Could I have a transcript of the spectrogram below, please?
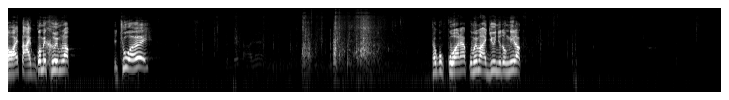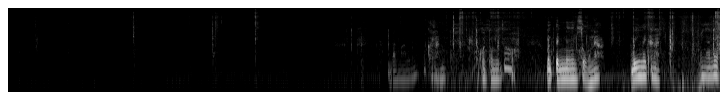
ต่อให้ตายกูก็ไม่คืนมึงหรอกไอ้ชั่วเอ้ย ถ้ากูกลัวนะ กูไม่มายืนอยู่ตรงนี้หรอก ดันมาเลยกำลังทุกคนตรงนี้ก็ มันเป็นเนินสูงนะ วิ่งไม่ถนัด ไม่งั้นเนี่ย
